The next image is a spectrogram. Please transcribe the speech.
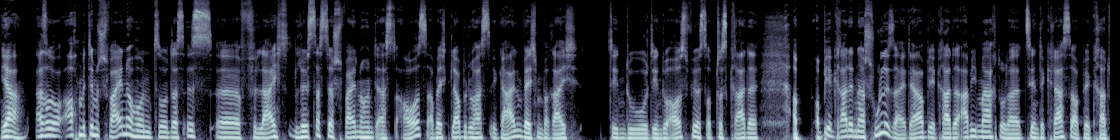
ja, also auch mit dem Schweinehund, so das ist, äh, vielleicht löst das der Schweinehund erst aus, aber ich glaube, du hast, egal in welchem Bereich, den du, den du ausführst, ob das gerade, ob, ob ihr gerade in der Schule seid, ja, ob ihr gerade Abi macht oder 10. Klasse, ob ihr gerade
